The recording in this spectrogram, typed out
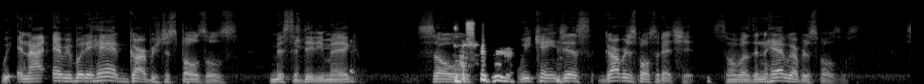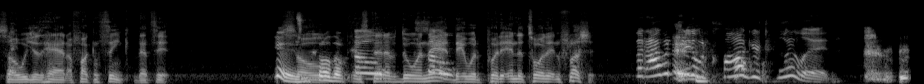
we and not everybody had garbage disposals, Mister Diddy Meg. So we can't just garbage dispose of that shit. Some of us didn't have garbage disposals, so we just had a fucking sink. That's it. Yeah, So throw the instead of doing so- that, they would put it in the toilet and flush it. But I would think it would clog your toilet.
